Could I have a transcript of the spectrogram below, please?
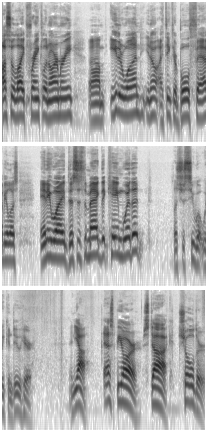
also like Franklin Armory. Um, either one, you know, I think they're both fabulous. Anyway, this is the mag that came with it. Let's just see what we can do here. And yeah, SBR, stock, shoulder.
